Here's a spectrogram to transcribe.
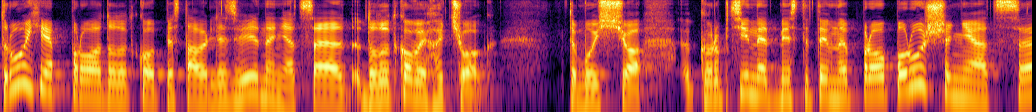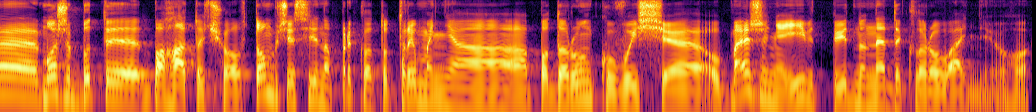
друге про додаткову підставу для звільнення це додатковий гачок. Тому що корупційне адміністративне правопорушення це може бути багато чого, в тому числі, наприклад, отримання подарунку вище обмеження і відповідно недекларування його.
